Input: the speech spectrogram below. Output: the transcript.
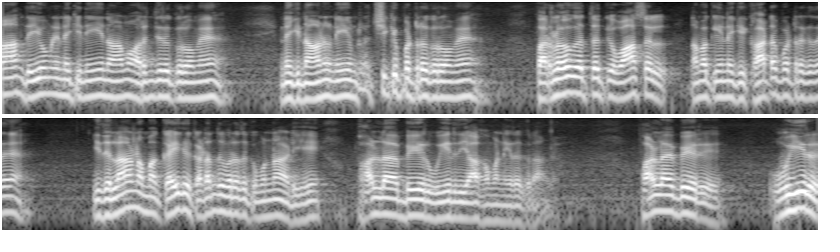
தான் தெய்வம்னு இன்னைக்கு நீயும் நானும் அறிஞ்சிருக்கிறோமே. இன்றைக்கி நானும் நீயும் ரட்சிக்கப்பட்டிருக்கிறோமே. பரலோகத்துக்கு வாசல் நமக்கு இன்றைக்கி காட்டப்பட்டிருக்குதே. இதெல்லாம் நம்ம கைக்கு கடந்து வர்றதுக்கு முன்னாடி பல பேர் உயிர் தியாகம் பண்ணியிருக்கிறாங்க. பல பேர் உயிர்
